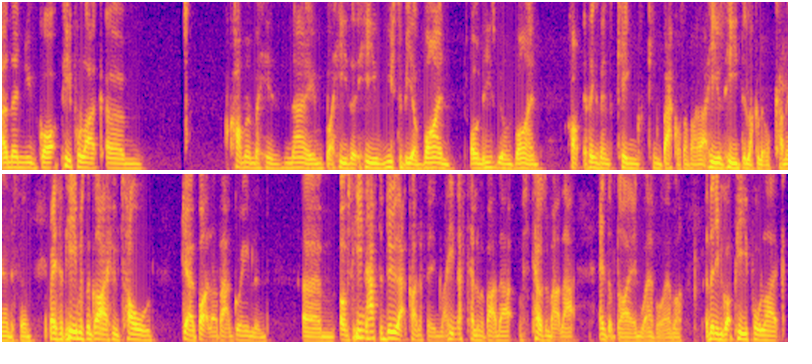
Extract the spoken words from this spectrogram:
And then you've got people like um, I can't remember his name, but he's a, he used to be a Vine on he used to be on Vine. I think his name's King's King Bach or something like that. He was he did like a little cameo in this film. Basically, he was the guy who told Gerard Butler about Greenland. Um, obviously, he didn't have to do that kind of thing. Like he didn't have to tell him about that. Obviously, tells him about that. Ends up dying, whatever, whatever. And then you've got people like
